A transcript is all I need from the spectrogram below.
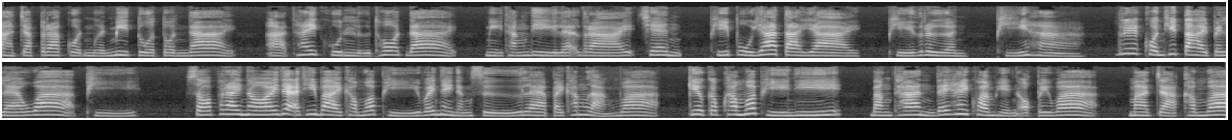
อาจจะปรากฏเหมือนมีตัวตนได้ อาจให้คุณหรือโทษได้ มีทั้งดีและร้าย เช่น ผีปู่ย่าตายาย ผีเรือน ผีหา เรียกคนที่ตายไปแล้วว่า ผีสอพรายน้อยได้อธิบายคำว่าผีไว้ในหนังสือแลไปข้างหลังว่า เกี่ยวกับคำว่าผีนี้ บางท่านได้ให้ความเห็นออกไปว่า มาจากคำว่า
